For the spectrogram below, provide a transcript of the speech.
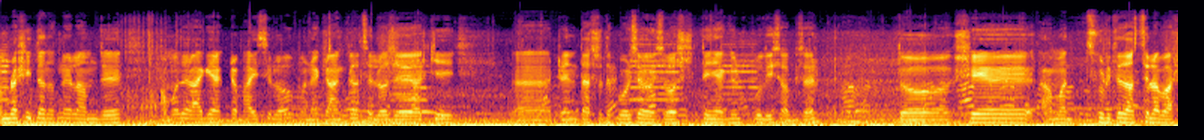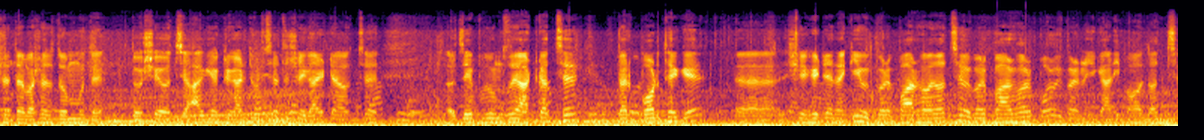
আমরা সিদ্ধান্ত নিলাম যে আমাদের আগে একটা ভাই ছিল মানে একটা আঙ্কেল ছিল যে আর কি ট্রেনে তার সাথে পরিচয় হয়েছিল তিনি একজন পুলিশ অফিসার তো সে আমার ছুটিতে যাচ্ছিল বাসায়, তার বাসা জম্মুতে। তো সে হচ্ছে আগে একটা গাড়িতে উঠছে, তো সেই গাড়িটা হচ্ছে, যে পর্যন্ত আটকাচ্ছে, তারপর থেকে সে হেঁটে নাকি ওই পারে পার হওয়া যাচ্ছে ওই পারে পার হওয়ার পর ওই পারে নাকি গাড়ি পাওয়া যাচ্ছে।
